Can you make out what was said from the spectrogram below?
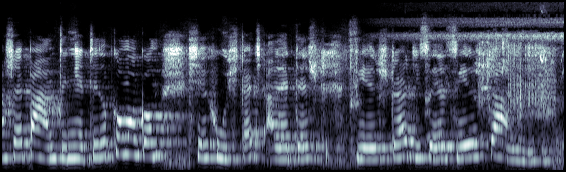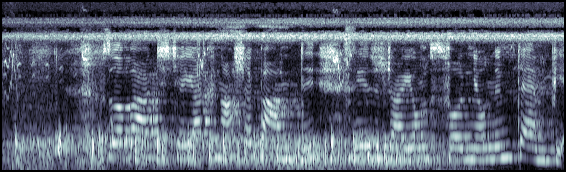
Nasze pandy nie tylko mogą się huśtać, ale też wjeżdżać ze zjeżdżalni. Zobaczcie, jak nasze pandy zjeżdżają w zwolnionym tempie.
